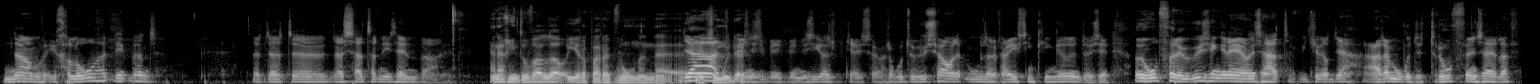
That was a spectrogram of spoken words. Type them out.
Nou, ik geloof het niet, want dat, dat, eh, dat zat er niet in bij. En hij ging toch wel hier op Ark wonen eh, met Ja, ik moeder? ben, ik ben dus hier als jij zo'n grote huis mijn moeder 15 kinderen. Dus eh, een hoop verhuizingen ergens had. Weet je wel, ja, armoede troef vanzelf.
